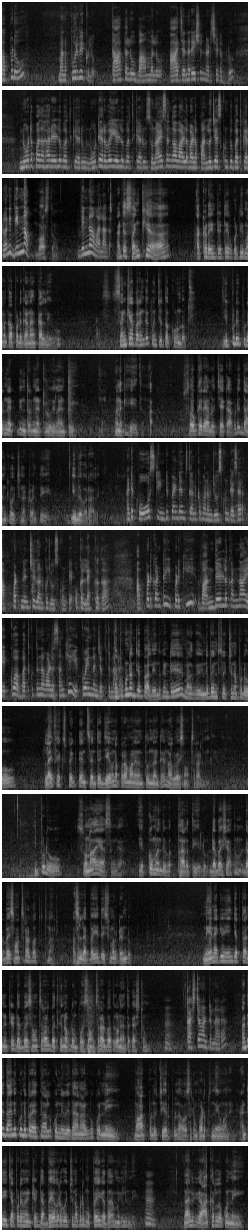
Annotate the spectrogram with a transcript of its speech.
ఒకప్పుడు మన పూర్వీకులు తాతలు బామ్మలు ఆ జనరేషన్ నడిచేటప్పుడు నూట పదహారేళ్ళు బతికారు నూట ఇరవై ఏళ్ళు బతికారు సునాయసంగా వాళ్ళ వాళ్ళ పనులు చేసుకుంటూ బతికారు అని విన్నాం. వాస్తవం. విన్నాం అలాగా. అంటే సంఖ్య అక్కడ ఏంటంటే ఒకటి మనకు అప్పుడు గణాంకాలు లేవు. సంఖ్యాపరంగా కొంచెం తక్కువ ఉండొచ్చు. ఇప్పుడు ఇప్పుడు నెట్ ఇంటర్నెట్లు ఇలాంటి మనకి సౌకర్యాలు వచ్చాయి కాబట్టి దాంట్లో వచ్చినటువంటి ఈ వివరాలు. అంటే పోస్ట్ ఇండిపెండెన్స్ కనుక మనం చూసుకుంటే సార్ అప్పటి నుంచి కనుక చూసుకుంటే ఒక లెక్కగా అప్పటికంటే ఇప్పటికి వందేళ్ళ కన్నా ఎక్కువ బతుకుతున్న వాళ్ళ సంఖ్య ఎక్కువైందని చెప్తున్నారు? తప్పకుండా చెప్పాలి. ఎందుకంటే మనకు ఇండిపెండెన్స్ వచ్చినప్పుడు లైఫ్ ఎక్స్పెక్టెన్సీ అంటే జీవన ప్రమాణం ఎంత ఉందంటే నలభై సంవత్సరాలు ఉంది. ఇప్పుడు సునాయాసంగా ఎక్కువ మంది భారతీయులు డెబ్బై శాతం డెబ్బై సంవత్సరాలు బతుకుతున్నారు. అసలు డెబ్బై దశమలు రెండు. నేనకి ఏం చెప్తానంటే డెబ్బై సంవత్సరాలు బతికినప్పుడు ముప్పై సంవత్సరాలు బతకడం ఎంత కష్టం. కష్టం అంటున్నారా అంటే దానికి కొన్ని ప్రయత్నాలు కొన్ని విధానాలు కొన్ని మార్పులు చేర్పులు అవసరం పడుతుందేమో అని అంటే చెప్పడం ఏంటంటే డెబ్బై వరకు వచ్చినప్పుడు ముప్పై కదా మిగిలింది. దానికి ఆఖరిలో కొన్ని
